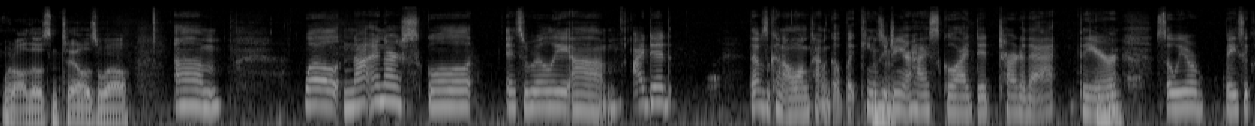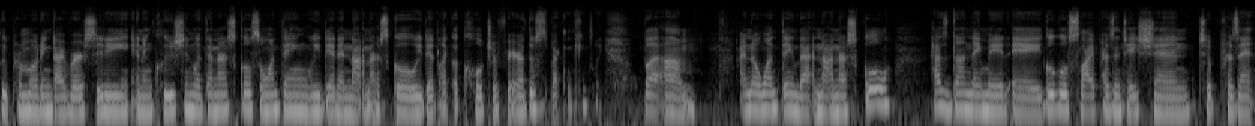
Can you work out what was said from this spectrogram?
what all those entail as well. Um, well, not in our school. It's really um, I did. That was kind of a long time ago, but Kingsley Junior High School, I did charter that there. So we were basically promoting diversity and inclusion within our school. So one thing we did, and not in our school, we did like a culture fair. This was back in Kingsley, but um, I know one thing that not in our school has done. They made a Google slide presentation to present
